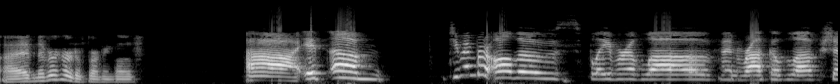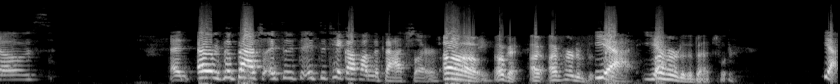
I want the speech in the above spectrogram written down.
I've never heard of Burning Love. Ah, it's um. Do you remember all those Flavor of Love and Rock of Love shows? And or The Bachelor. It's a it's a takeoff on The Bachelor. Oh, okay. I, I've heard of the, Yeah, yeah, I've heard of The Bachelor. yeah.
